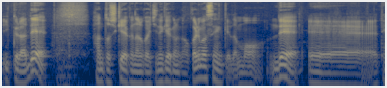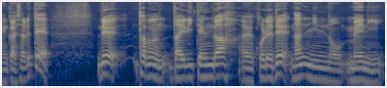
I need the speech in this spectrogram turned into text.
いくらで半年契約なのか1年契約なのか分かりませんけども。で、えー、展開されてで多分代理店が、えこれで何人の目に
